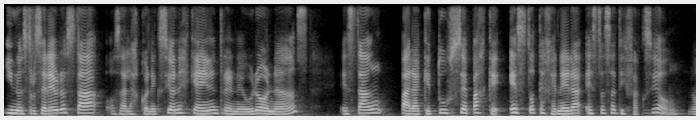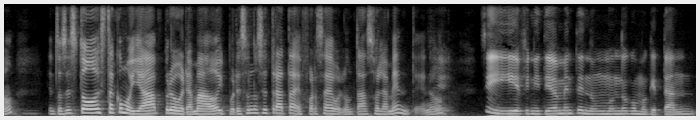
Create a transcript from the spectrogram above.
Y nuestro cerebro está, o sea, las conexiones que hay entre neuronas están para que tú sepas que esto te genera esta satisfacción, ¿no? Entonces todo está como ya programado y por eso no se trata de fuerza de voluntad solamente, ¿no? Sí. Sí, y definitivamente en un mundo como que tan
